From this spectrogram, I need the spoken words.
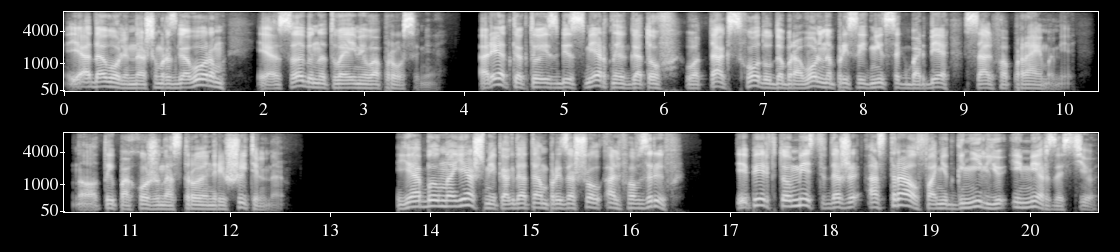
я доволен нашим разговором и особенно твоими вопросами. Редко кто из бессмертных готов вот так сходу добровольно присоединиться к борьбе с альфа-праймами. Но ты, похоже, настроен решительно. Я был на Яшме, когда там произошел альфа-взрыв. Теперь в том месте даже астрал фонит гнилью и мерзостью.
